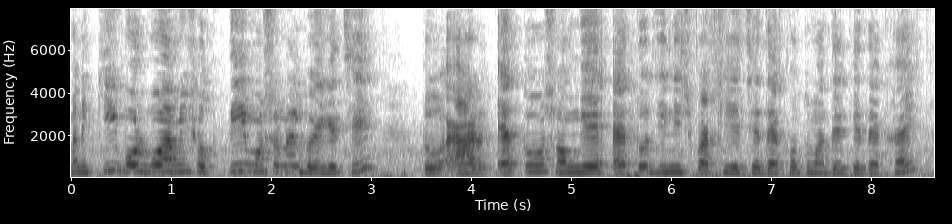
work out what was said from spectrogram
মানে কি বলব, আমি সত্যি ইমোশনাল হয়ে গেছি। তো আর এত সঙ্গে এত জিনিস পাঠিয়েছে, দেখো তোমাদেরকে দেখাই। ওয়াও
